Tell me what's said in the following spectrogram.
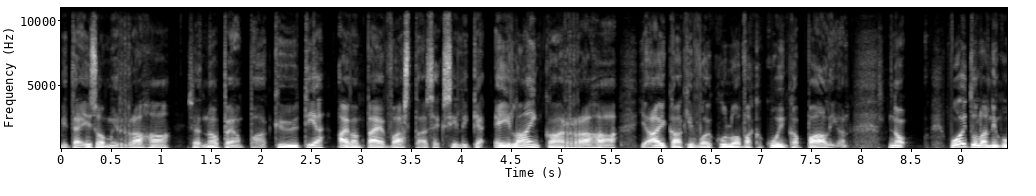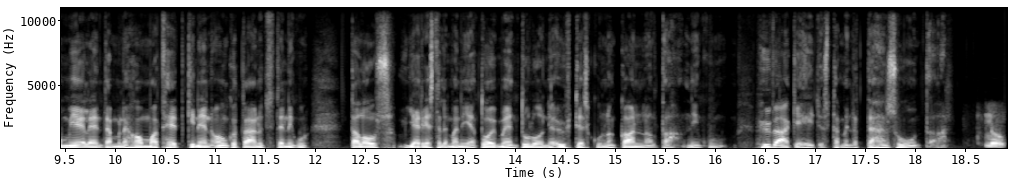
mitä isommin rahaa, se nopeampaa kyytiä, aivan päinvastaiseksi, eli ei lainkaan rahaa ja aikaakin voi kulua vaikka kuinka paljon. No voi tulla niin kuin mieleen tämmöinen homma, että hetkinen, onko tämä nyt sitten niin kuin talousjärjestelmän ja toimeentulon ja yhteiskunnan kannalta niin kuin hyvää kehitystä mennä tähän suuntaan? No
